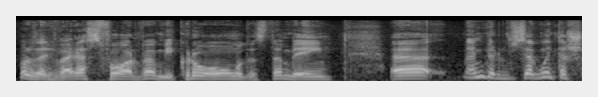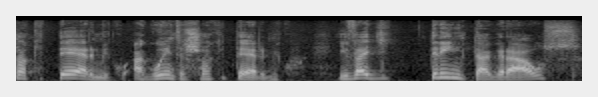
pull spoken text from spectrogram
pode usar de várias formas, micro-ondas também. Uh, me pergunto, você aguenta choque térmico? Aguenta choque térmico. E vai de 30 graus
